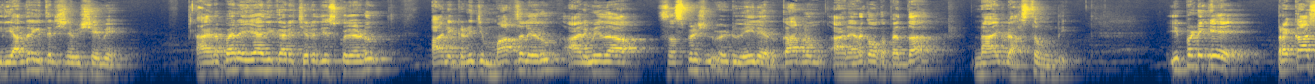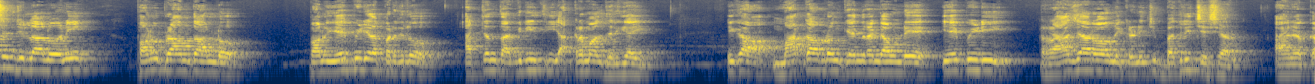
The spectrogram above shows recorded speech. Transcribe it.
ఇది అందరికీ తెలిసిన విషయమే. ఆయన పైన ఏ అధికారి చర్య తీసుకోలేడు ఆయన ఇక్కడి నుంచి మార్చలేరు ఆయన మీద సస్పెన్షన్ వేటు వేయలేరు. కారణం ఆయన వెనక ఒక పెద్ద నాయకుడి హస్తం ఉంది. ఇప్పటికే ప్రకాశం జిల్లాలోని పలు ప్రాంతాల్లో పలు ఏపీడీల పరిధిలో అత్యంత అవినీతి అక్రమాలు జరిగాయి. ఇక మార్కాపురం కేంద్రంగా ఉండే ఏపీడీ రాజారావును ఇక్కడి నుంచి బదిలీ చేశారు. ఆయన యొక్క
